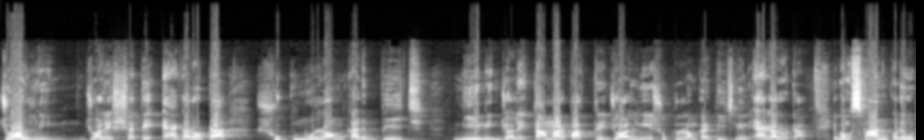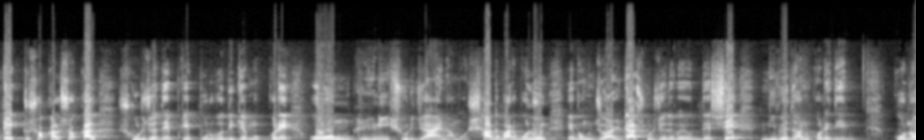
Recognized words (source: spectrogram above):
জল নিন। জলের সাথে এগারোটা শুকনো লঙ্কার বীজ নিয়ে নিন জলে। তামার পাত্রে জল নিয়ে শুকনো লঙ্কার বীজ নিন এগারোটা এবং স্নান করে উঠে একটু সকাল সকাল সূর্যদেবকে পূর্ব দিকে মুখ করে ওম ঘৃণী সূর্যায় নম সাতবার বলুন এবং জলটা সূর্যদেবের উদ্দেশ্যে নিবেদন করে দিন। কোনো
